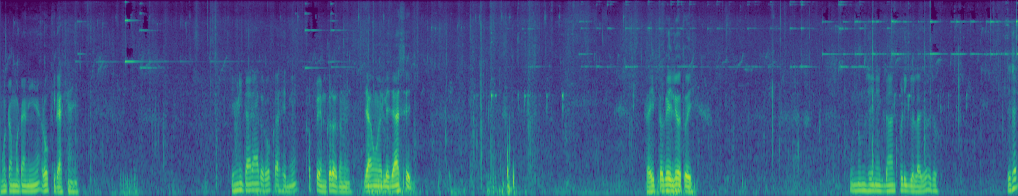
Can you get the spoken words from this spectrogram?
મોટા મોટાની અહીંયા રોકી રાખ્યા અહીં જીવણી તારે આ તો રોકાશે જ નહીં. ખપે એમ કરો તમે. જાવું એટલે જાશે જ. રહી તો ગઈ લ્યો તોય. પૂનમ છે એને એક દાંત પડી ગયો લાગ્યો જો. દેખાય?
